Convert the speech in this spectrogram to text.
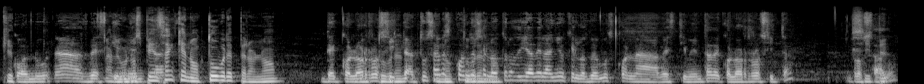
Que con unas vestimentas Algunos piensan que en octubre, pero no. de color octubre- rosita. ¿Tú sabes cuándo es el no. otro día del año que los vemos con la vestimenta de color rosita? Sí, Rosado.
